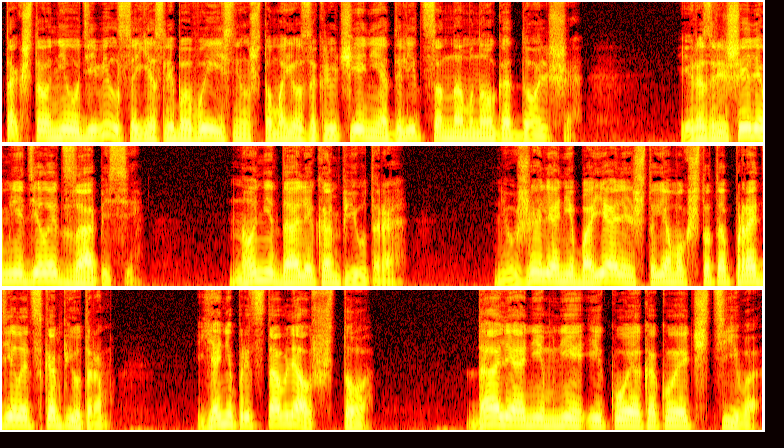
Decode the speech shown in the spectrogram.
так что не удивился, если бы выяснил, что мое заключение длится намного дольше. И разрешили мне делать записи. Но не дали компьютера. Неужели они боялись, что я мог что-то проделать с компьютером? Я не представлял, что. Дали они мне и кое-какое чтиво.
